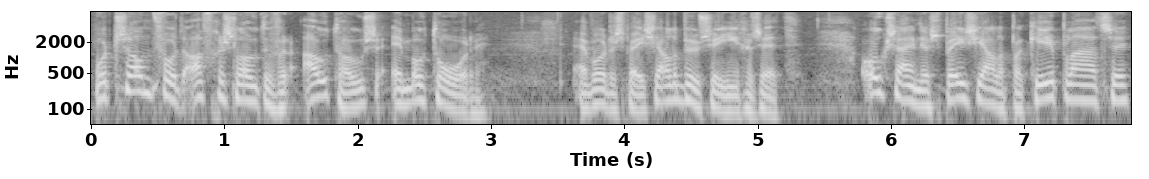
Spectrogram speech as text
wordt Zandvoort afgesloten voor auto's en motoren. Er worden speciale bussen ingezet. Ook zijn er speciale parkeerplaatsen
